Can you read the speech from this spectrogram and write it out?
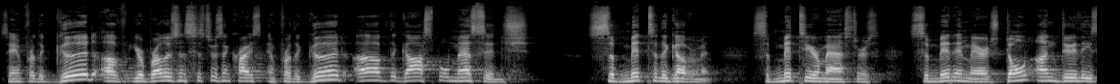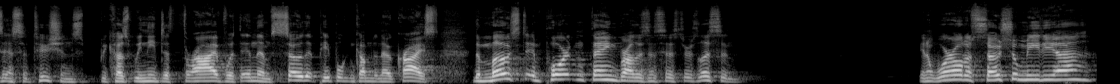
Saying, for the good of your brothers and sisters in Christ and for the good of the gospel message, submit to the government, submit to your masters, submit in marriage. Don't undo these institutions because we need to thrive within them so that people can come to know Christ. The most important thing, brothers and sisters, listen. In a world of social media,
